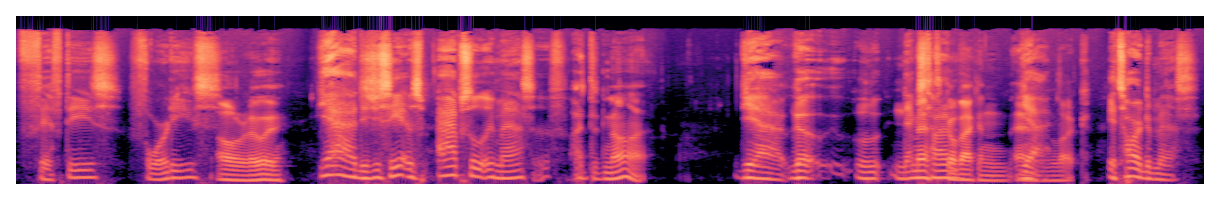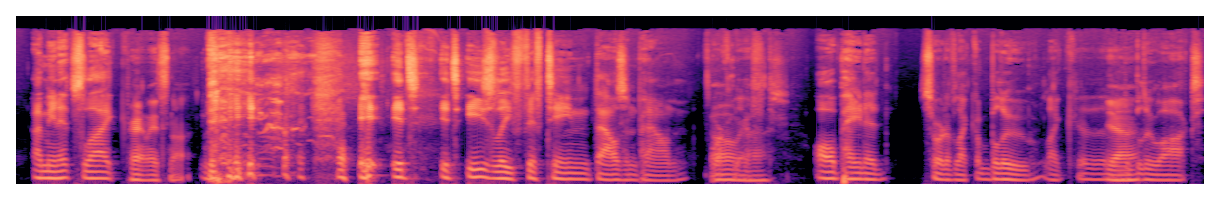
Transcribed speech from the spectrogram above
fifties, forties. Oh, really? Yeah, did you see it? It was absolutely massive. I did not. Yeah, go next time. go back and, and Yeah. look. It's hard to miss. I mean, it's like Apparently, it's not. it, it's it's easily fifteen thousand pound Oh forklift, gosh. all painted sort of like a blue, like uh, the, Yeah. the blue ox.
